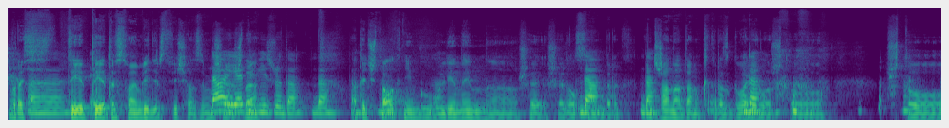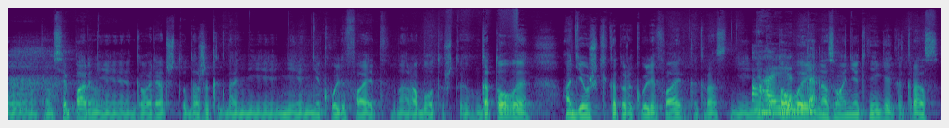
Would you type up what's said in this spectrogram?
в России- э, ты, ты это в своем лидерстве сейчас Да, замечаешь, я да? это вижу, да. да А да, ты читала да, книгу да. Лин Ин э, Ше- Шерил Да, Сандберг? да. Это же она там как раз говорила, что что там все парни говорят, что даже когда не, не, не qualified на работу, что готовы, а девушки, которые qualified, как раз не, не А, готовы, это- и название книги как раз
